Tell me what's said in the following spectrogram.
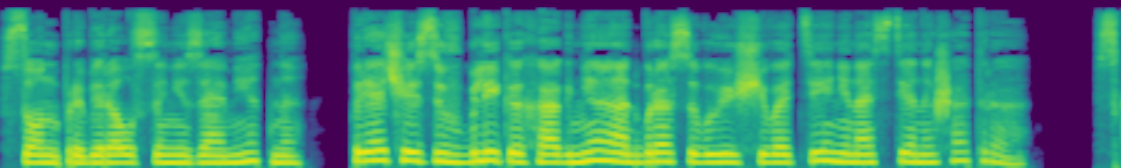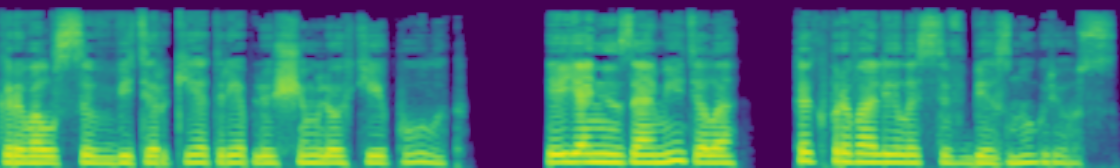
Сон пробирался незаметно, прячась в бликах огня, отбрасывающего тени на стены шатра. Скрывался в ветерке, треплющем легкий полог, и я не заметила, как провалилась в бездну грез.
